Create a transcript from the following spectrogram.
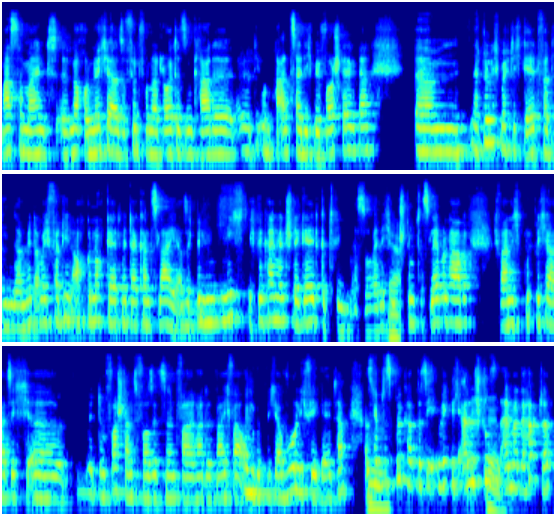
Mastermind äh, noch und nöcher, also 500 Leute sind gerade äh, die untere Anzahl, die ich mir vorstellen kann. Ähm, natürlich möchte ich Geld verdienen damit, aber ich verdiene auch genug Geld mit der Kanzlei. Also ich bin nicht, ich bin kein Mensch, der Geld getrieben ist. So, wenn ich ja. ein bestimmtes Level habe, ich war nicht glücklicher, als ich äh, mit dem Vorstandsvorsitzenden verheiratet war. Ich war unglücklicher, obwohl ich viel Geld habe. Also mhm. ich habe das Glück gehabt, dass ich wirklich alle Stufen Schön. einmal gehabt habe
